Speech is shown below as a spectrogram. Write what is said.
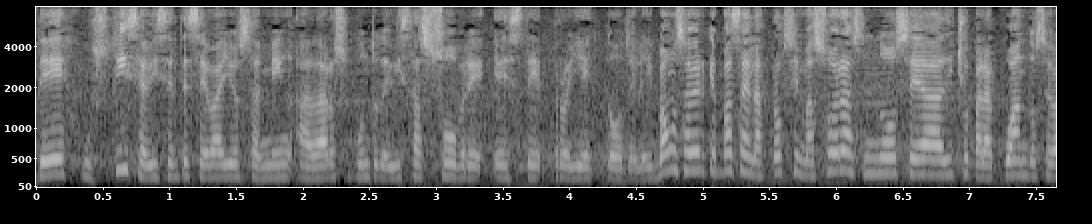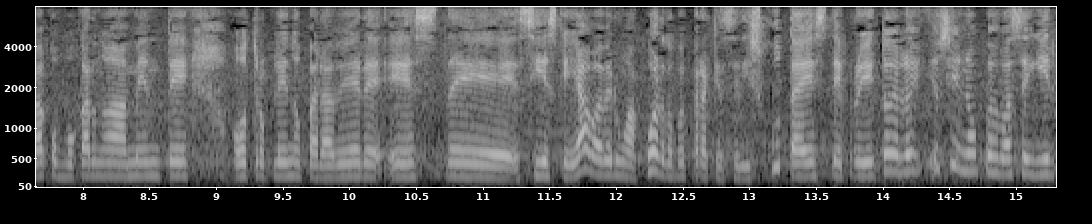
de Justicia, Vicente Ceballos, también a dar su punto de vista sobre este proyecto de ley. Vamos a ver qué pasa en las próximas horas. No se ha dicho para cuándo se va a convocar nuevamente otro pleno para ver este, si es que ya va a haber un acuerdo pues, para que se discuta este proyecto de ley. Y si no, pues va a seguir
